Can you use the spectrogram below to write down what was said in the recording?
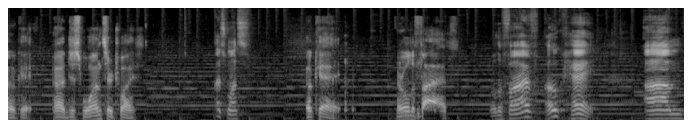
Okay. Uh, just once or twice? That's once. Okay. I rolled a five. Roll the five. Okay. Um,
